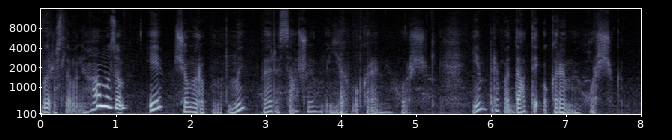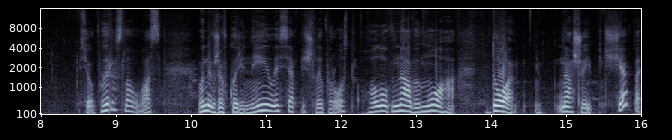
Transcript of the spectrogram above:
виросли вони гамузом. І що ми робимо? Ми пересаджуємо їх в окремі горщики. Їм треба дати окремий горщик. Все, виросла у вас, вони вже вкорінилися, пішли в рост. Головна вимога до нашої підщепи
